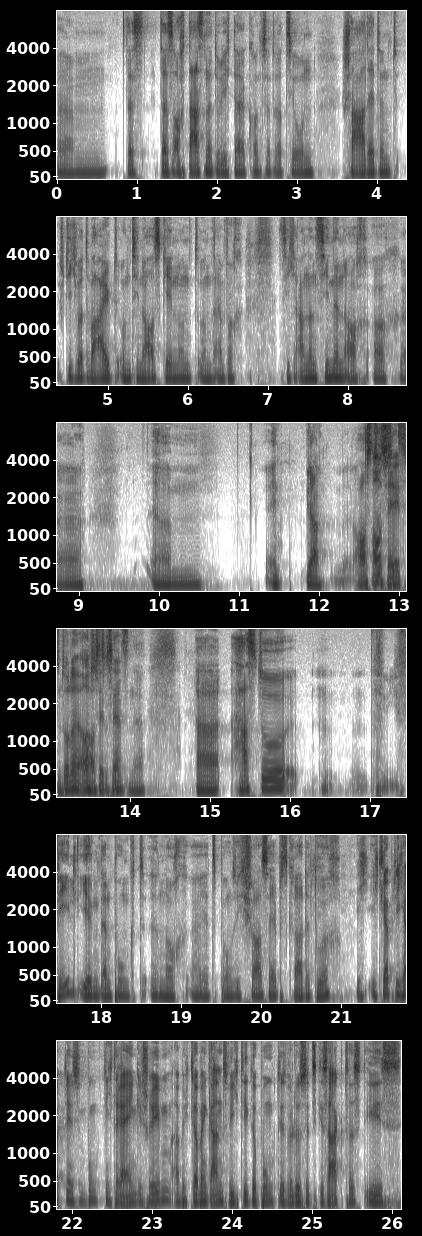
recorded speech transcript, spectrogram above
ähm, dass, dass auch das natürlich der Konzentration schadet und Stichwort Wald und hinausgehen und, und einfach sich anderen Sinnen auch, auch äh, ähm, ent, ja, auszusetzen. Aussetzt, oder? Aussetzen, ja. Äh, hast du fehlt irgendein Punkt äh, noch äh, jetzt bei uns? Ich schaue selbst gerade durch. Ich, ich glaube, ich habe diesen Punkt nicht reingeschrieben, aber ich glaube, ein ganz wichtiger Punkt ist, weil du es jetzt gesagt hast, ist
